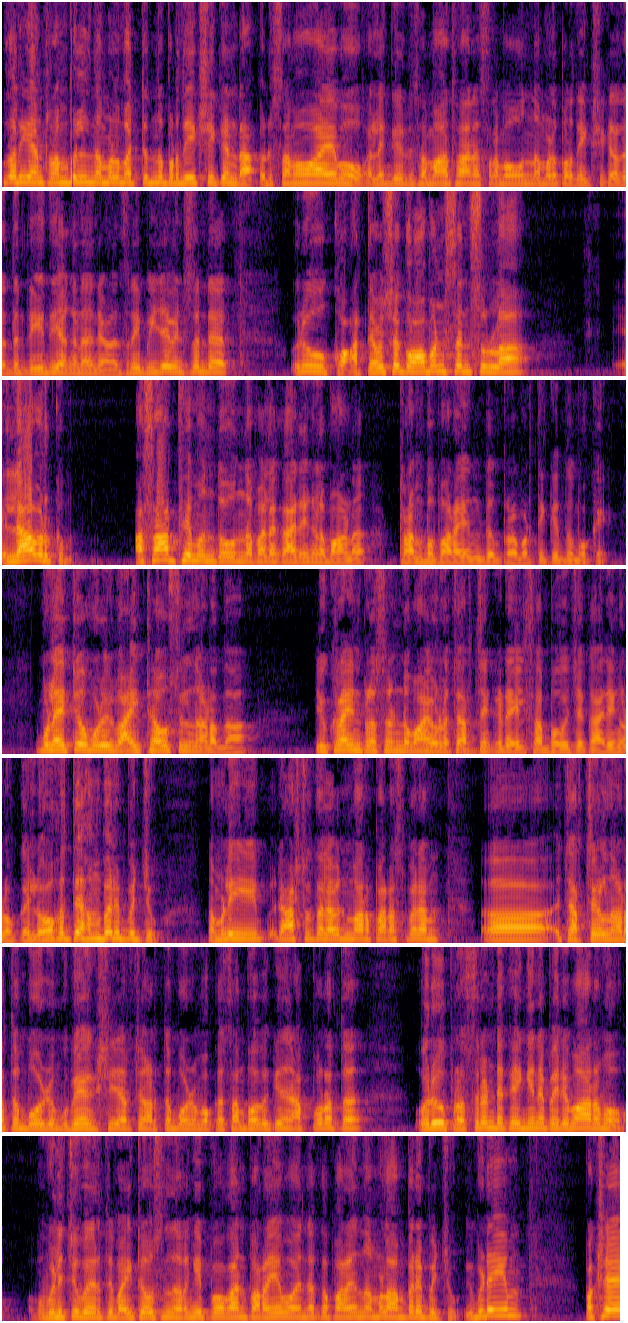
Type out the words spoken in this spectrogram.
നമുക്കറിയാം ട്രംപിൽ നമ്മൾ മറ്റൊന്ന് പ്രതീക്ഷിക്കേണ്ട. ഒരു സമവായമോ അല്ലെങ്കിൽ ഒരു സമാധാന ശ്രമവും നമ്മൾ പ്രതീക്ഷിക്കുക അദ്ദേഹത്തിന്റെ രീതി അങ്ങനെ തന്നെയാണ്. ശ്രീ പി ജെ വിൻസെന്റ് ഒരു അത്യാവശ്യം കോമൺ സെൻസ് ഉള്ള എല്ലാവർക്കും അസാധ്യമെന്ന് തോന്നുന്ന പല കാര്യങ്ങളുമാണ് ട്രംപ് പറയുന്നതും പ്രവർത്തിക്കുന്നതുമൊക്കെ. ഇപ്പോൾ ഏറ്റവും ഒടുവിൽ വൈറ്റ് ഹൗസിൽ നടന്ന യുക്രൈൻ പ്രസിഡന്റുമായുള്ള ചർച്ചയ്ക്കിടയിൽ സംഭവിച്ച കാര്യങ്ങളൊക്കെ ലോകത്തെ അമ്പരപ്പിച്ചു. നമ്മൾ ഈ രാഷ്ട്രത്തലവന്മാർ പരസ്പരം ചർച്ചകൾ നടത്തുമ്പോഴും ഉഭയകക്ഷി ചർച്ച നടത്തുമ്പോഴും ഒക്കെ സംഭവിക്കുന്നതിനപ്പുറത്ത് ഒരു പ്രസിഡന്റൊക്കെ ഇങ്ങനെ പെരുമാറുമോ? വിളിച്ചു വരുത്തി വൈറ്റ് ഹൗസിൽ നിന്ന് ഇറങ്ങിപ്പോകാൻ പറയുമോ എന്നൊക്കെ പറയുന്നത് നമ്മൾ അമ്പരപ്പിച്ചു. ഇവിടെയും പക്ഷേ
